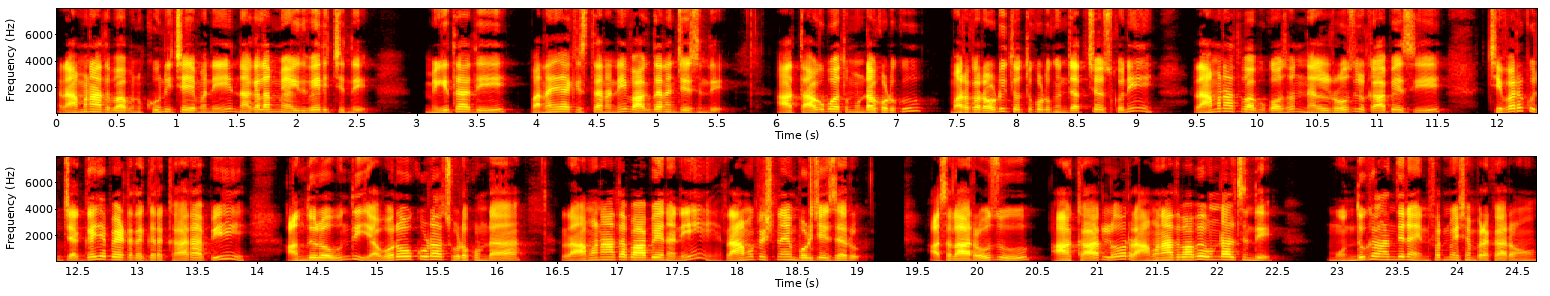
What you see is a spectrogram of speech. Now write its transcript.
రామనాథబాబును కూని చేయమని నగలమ్మి ఐదు వేలిచ్చింది మిగతాది పనయ్యాకిస్తానని వాగ్దానం చేసింది. ఆ తాగుబోతు ముండా కొడుకు మరొక రౌడీ తొత్తు కొడుకుని జత చేసుకుని రామనాథబాబు కోసం నెల రోజులు కాపేసి చివరకు జగ్గయ్యపేట దగ్గర కారాపి అందులో ఉంది ఎవరో కూడా చూడకుండా రామనాథ బాబేనని పొడిచేశారు పొడి చేశారు అసలు ఆ రోజు ఆ కారులో రామనాథ బాబే ఉండాల్సింది. ముందుగా అందిన ఇన్ఫర్మేషన్ ప్రకారం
